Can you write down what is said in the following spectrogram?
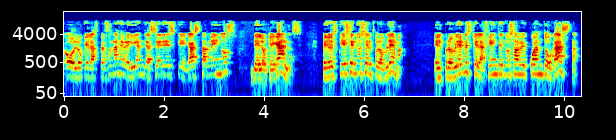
o lo que las personas deberían de hacer es que gasta menos de lo que ganas. Pero es que ese no es el problema. El problema es que la gente no sabe cuánto gasta.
